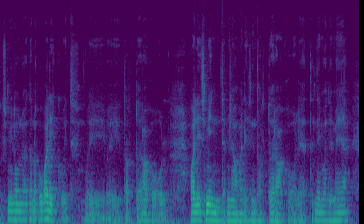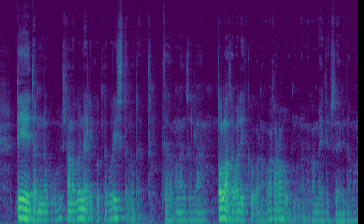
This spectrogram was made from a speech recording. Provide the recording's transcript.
üks minu nii-öelda nagu valikuid. Või, või Tartu Erakool valis mind ja mina valisin Tartu Erakooli, et niimoodi meie teed on nagu üsna nagu õnnelikult nagu ristunud, et, et ma olen selle tollase valikuga nagu väga rahul, mulle väga meeldib see, mida ma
